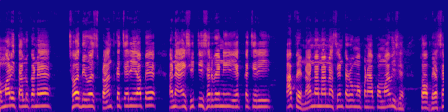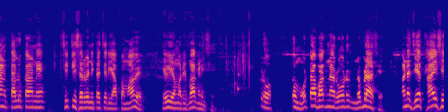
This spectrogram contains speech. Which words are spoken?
અમારી તાલુકાને છ દિવસ પ્રાંત કચેરી આપે અને અહીં સિટી સર્વેની એક કચેરી આપે નાના નાના સેન્ટરોમાં પણ આપવામાં આવી છે. તો આ ભેસાણ તાલુકાને સિટી સર્વેની કચેરી આપવામાં આવે એવી અમારી માગણી છે. નીકળો તો મોટા ભાગના રોડ નબળા છે અને જે થાય છે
